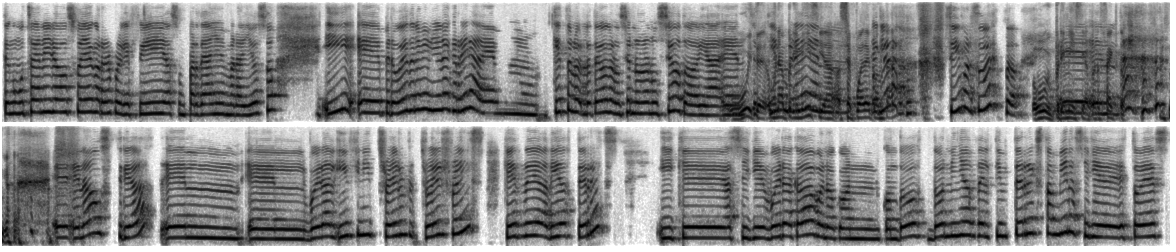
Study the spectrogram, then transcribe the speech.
Tengo mucha ganas de ir a Ushuaia a correr porque fui hace un par de años, es maravilloso. Y, eh, pero voy a tener mi primera carrera, en, que esto lo, lo, tengo que anunciar, no lo anunció todavía. En Uy, te, una primicia, en, ¿se puede contar? Claro. Sí, por supuesto. Uy, primicia, eh, perfecto. En, en Austria, el, el, voy a ir al Infinite Trail, Trail Race, que es de Adidas Terrex y que así que voy a ir acá, bueno, con, con dos, dos, niñas del Team Terrex también, así que esto es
